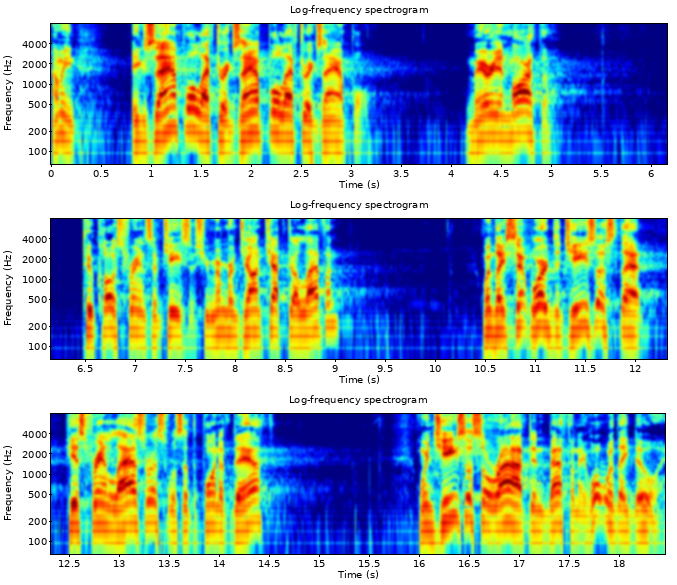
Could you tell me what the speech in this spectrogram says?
I mean, example after example after example. Mary and Martha, two close friends of Jesus. You remember John chapter 11? When they sent word to Jesus that his friend Lazarus was at the point of death? When Jesus arrived in Bethany, what were they doing?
